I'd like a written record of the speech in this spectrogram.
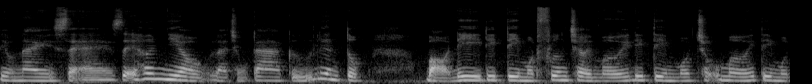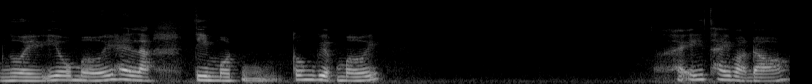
Điều này sẽ dễ hơn nhiều là chúng ta cứ liên tục bỏ đi đi tìm một phương trời mới, đi tìm một chỗ mới, tìm một người yêu mới hay là tìm một công việc mới hãy thay vào đó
